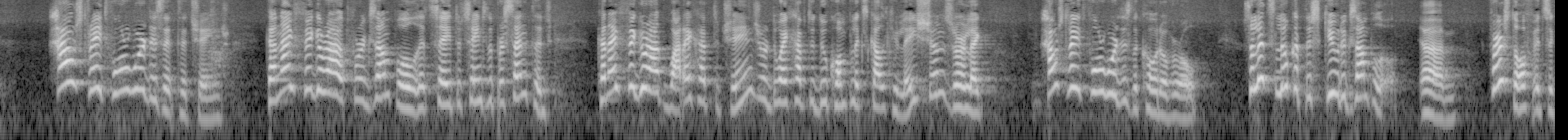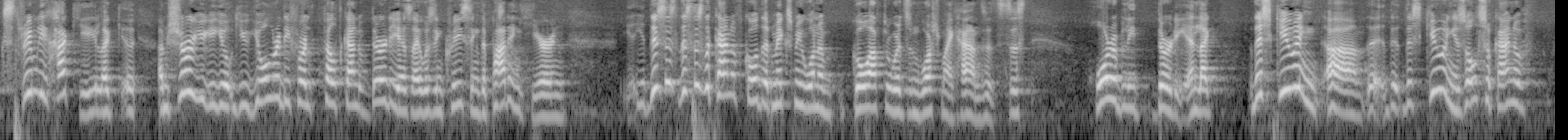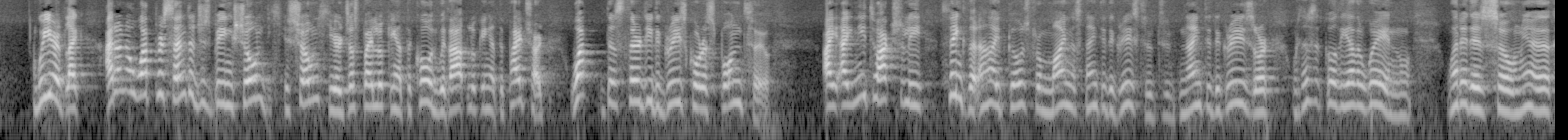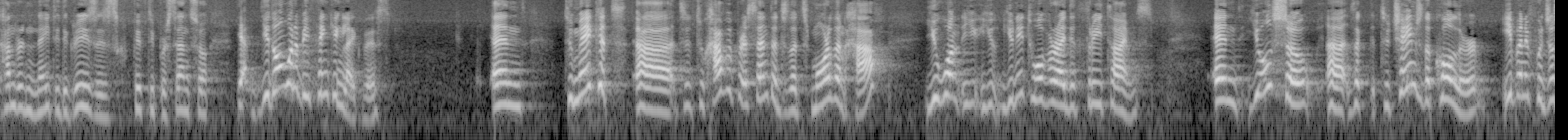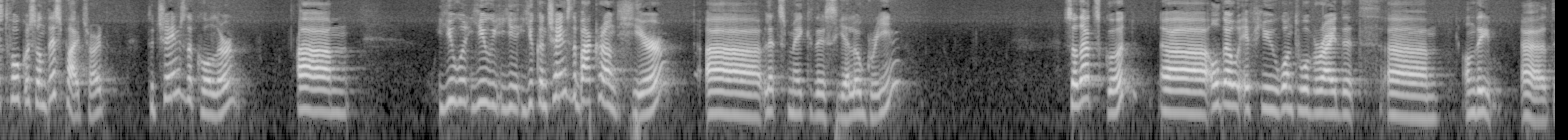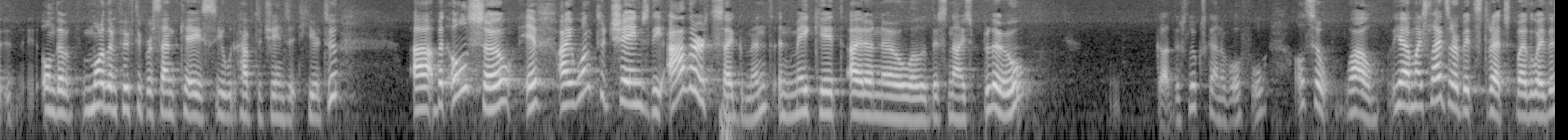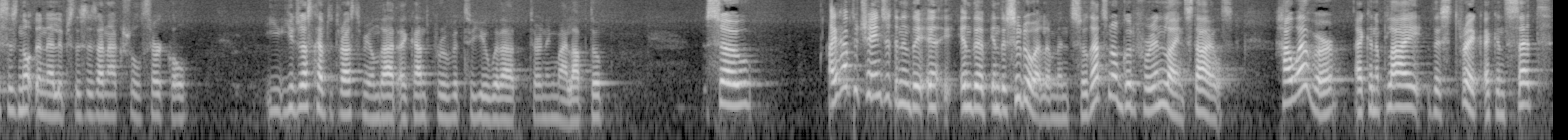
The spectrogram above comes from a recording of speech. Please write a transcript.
how straightforward is it to change? Can I figure out, for example, let's say to change the percentage, can I figure out what I have to change or do I have to do complex calculations or like, how straightforward is the code overall? So let's look at the skewed example. Um, First off, it's extremely hacky. Like, uh, I'm sure you, you, you already felt kind of dirty as I was increasing the padding here. And this is, this is the kind of code that makes me want to go afterwards and wash my hands. It's just horribly dirty. And like, the skewing, uh, the, is also kind of weird. Like, I don't know what percentage is being shown, shown here just by looking at the code without looking at the pie chart. What does 30 degrees correspond to? I, I need to actually think that, ah, it goes from minus 90 degrees to, to 90 degrees, or, or does it go the other way? And what it is, so yeah, 180 degrees is 50%. So yeah, you don't want to be thinking like this. And to make it, uh, to, to have a percentage that's more than half, you, want, you, you need to override it three times. And you also, uh, the, to change the color, even if we just focus on this pie chart, to change the color, um, you, you, you, you can change the background here, uh, let's make this yellow-green. So that's good. Uh, although if you want to override it um, on, the, uh, on the more than 50% case, you would have to change it here too. Uh, but also, if I want to change the other segment and make it, I don't know, well, this nice blue, God, this looks kind of awful. Also, wow, yeah, my slides are a bit stretched, by the way. This is not an ellipse, this is an actual circle you, you just have to trust me on that. I can't prove it to you without turning my laptop. So I have to change it in the, in the, in the pseudo element, so that's not good for inline styles. However, I can apply this trick. I can set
